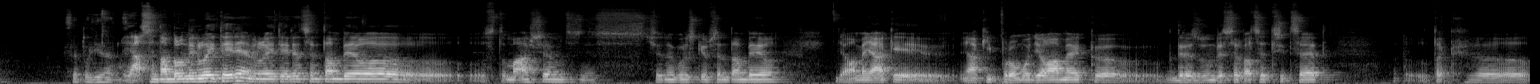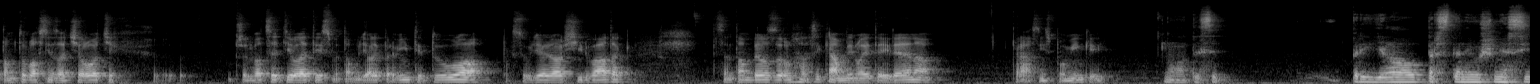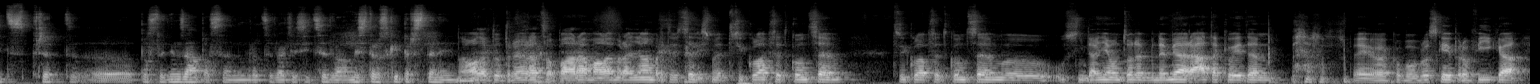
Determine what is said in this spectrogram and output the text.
Se podívat. Já jsem tam byl minulý týden, minulý týden jsem tam byl s Tomášem, s Černogorským jsem tam byl, děláme nějaký, nějaký promo, děláme k, k Drezům 10, 20, 30, tak eh, tam to vlastně začalo těch před 20 lety jsme tam udělali první titul a pak se udělali další dva, tak jsem tam byl zrovna, říkám, minulý týden a krásné vzpomínky. No a ty si prý dělal prsteny už měsíc před uh, posledním zápasem v roce 2002, mistrovský prsteny. No, tak to trenéra Capára malém ranila mrtvice, když jsme tři kola před koncem tři kola před koncem uh, u snídaně, on to ne, neměl rád, takový ten je jako obrovský profík a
